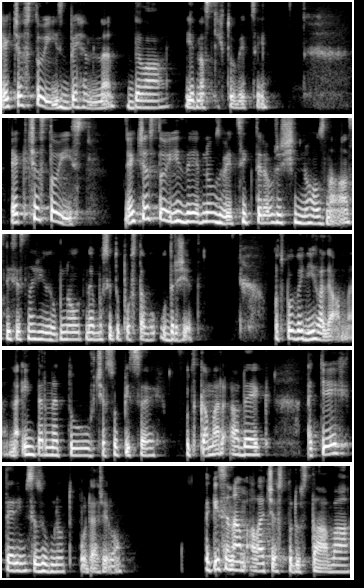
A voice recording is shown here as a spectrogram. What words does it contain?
Jak často jíst během dne byla jedna z těchto věcí. Jak často jíst? Jak často jíst je jednou z věcí, kterou řeší mnoho z nás, když se snaží zhubnout nebo si tu postavu udržet. Odpovědi hledáme na internetu, v časopisech, od kamarádek a těch, kterým se zhubnout podařilo. Taky se nám ale často dostává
